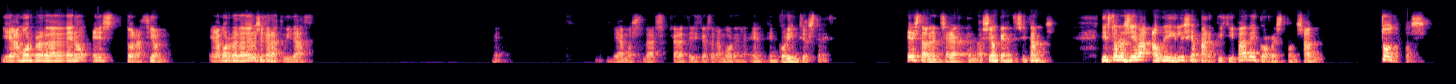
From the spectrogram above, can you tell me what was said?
Y el amor verdadero es donación. El amor verdadero es gratuidad. Veamos las características del amor en, Corintios 13. Esta es la necesaria conversión que necesitamos. Y esto nos lleva a una iglesia participada y corresponsable. Todos,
